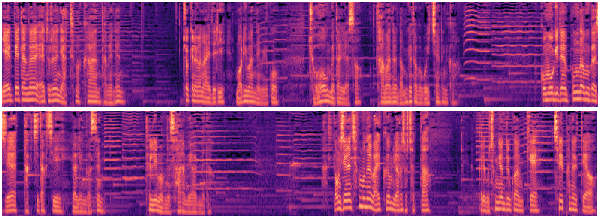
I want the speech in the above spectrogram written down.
예배당을 애두른 야트막한 담에는 쫓겨나간 아이들이 머리만 내밀고 쭉 매달려서 담안을 넘겨다보고 있지 않은가. 고목이 된 뽕나무 가지에 닥지닥지 열린 것은 틀림없는 사람의 열매다. 영신은 창문을 말끔 열어 젖혔다. 그리고 청년들과 함께 칠판을 떼어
